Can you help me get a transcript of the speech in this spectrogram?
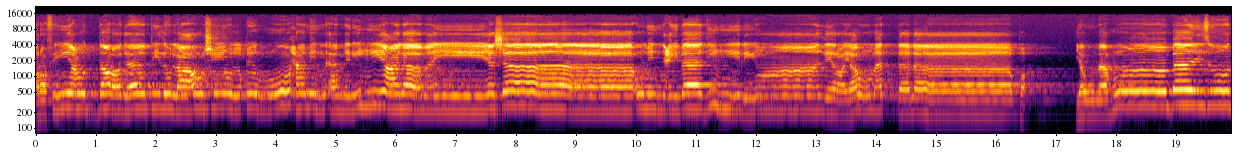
رفيع الدرجات ذو العرش يلقي الروح من امره على من يشاء من عباده لينذر يوم التلاق. يوم هم بارزون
